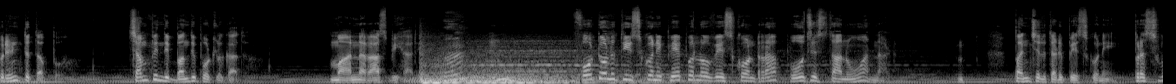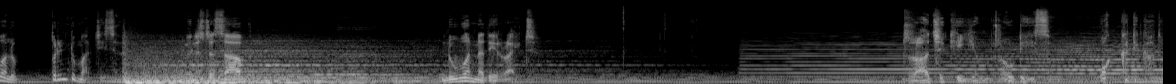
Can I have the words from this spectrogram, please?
ప్రింట్ తప్పు. చంపింది బందిపోట్లు కాదు. మా అన్న రాస్ బిహారీ. ఫోటోలు తీసుకొని పేపర్లో వేసుకోండ్రా పోజిస్తాను అన్నాడు. పంచెలు తడిపేసుకొని ప్రెస్ వాళ్ళు ప్రింట్ మార్చేశారు. మినిస్టర్ సాబ్ నువ్వన్నది రైట్. రాజకీయం రౌడీసం ఒక్కటి కాదు.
